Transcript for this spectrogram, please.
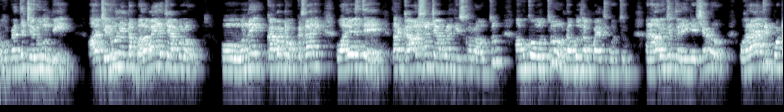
ఒక పెద్ద చెరువు ఉంది. ఆ చెరువు నిండా బలమైన చేపలు ఉన్నాయి. కాబట్టి ఒక్కసారి వలేస్తే తనకు కావాల్సిన చేపలను తీసుకొని రావచ్చు అమ్ముకోవచ్చు డబ్బులు సంపాదించుకోవచ్చు అని ఆలోచనతో ఏం చేశాడు? ఒక రాత్రి పూట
